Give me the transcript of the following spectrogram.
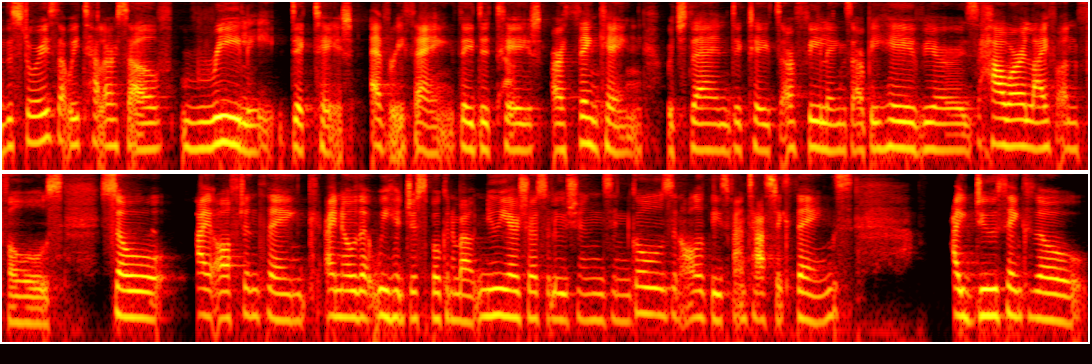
The stories that we tell ourselves really dictate everything. They dictate our thinking, which then dictates our feelings, our behaviors, how our life unfolds. So I often think, I know that we had just spoken about New Year's resolutions and goals and all of these fantastic things. I do think, though,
